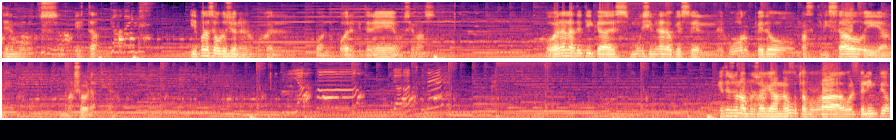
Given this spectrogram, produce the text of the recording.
Tenemos esta. Y después las evoluciones, ¿no? con los poderes que tenemos y demás. Verán, la estética es muy similar a lo que es el Sword, pero más estilizado y a mayor gráfica. Este es uno de los personajes que más me gusta porque va a golpe limpio.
